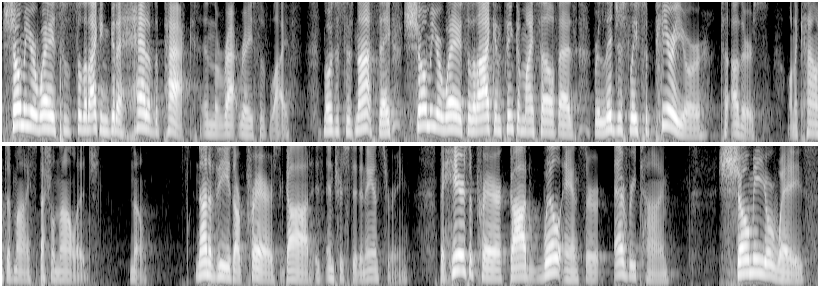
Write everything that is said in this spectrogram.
Show me your ways so, so, that I can get ahead of the pack in the rat race of life. Moses does not say, Show me your ways so that I can think of myself as religiously superior to others on account of my special knowledge. No. None of these are prayers God is interested in answering. But here's a prayer God will answer every time Show me your ways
